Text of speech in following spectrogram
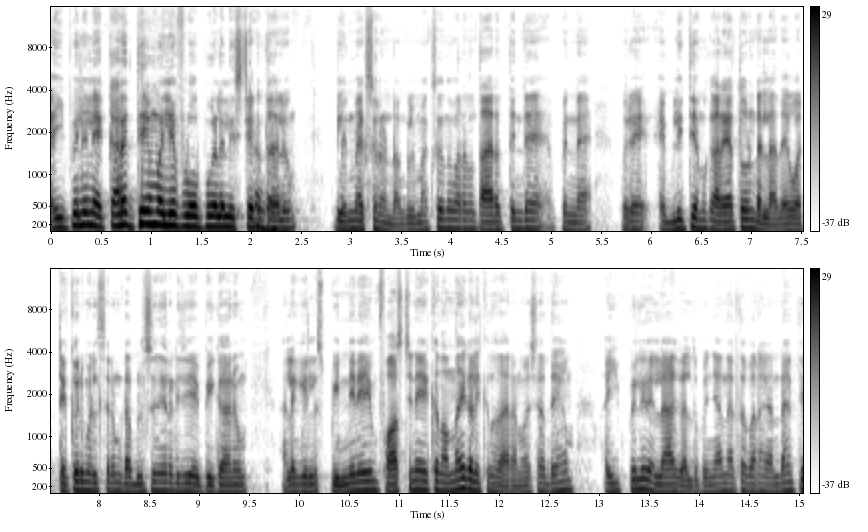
ഐ പി എല്ലിൽ എക്കാലത്തെയും വലിയ ഫ്ലോപ്പുകളെ ലിസ്റ്റ് എടുത്താലും ഗ്ലെൻ മാക്സ്വൽ ഉണ്ടാവും. ഗ്ലിൻ മാക്സ്വൽ എന്ന് പറയുന്ന താരത്തിന്റെ പിന്നെ ഒരു എബിലിറ്റി നമുക്ക് അറിയാത്തതുകൊണ്ടല്ല. അതായത് ഒറ്റയ്ക്കൊരു മത്സരം ഡബിൾ സെഞ്ചുറി അടിച്ച് ജയിപ്പിക്കാനും അല്ലെങ്കിൽ സ്പിന്നിനെയും ഫാസ്റ്റിനെയും ഒക്കെ നന്നായി കളിക്കുന്ന താരമാണ്. പക്ഷേ അദ്ദേഹം ഐ പി എല്ലിൽ എല്ലാ കാലത്തും ഇപ്പോൾ ഞാൻ നേരത്തെ പറഞ്ഞ രണ്ടായിരത്തി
